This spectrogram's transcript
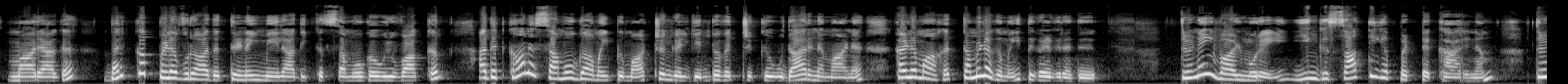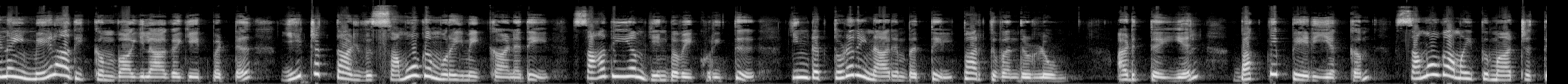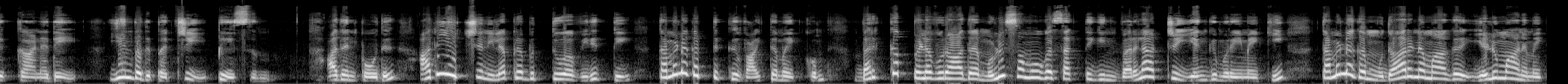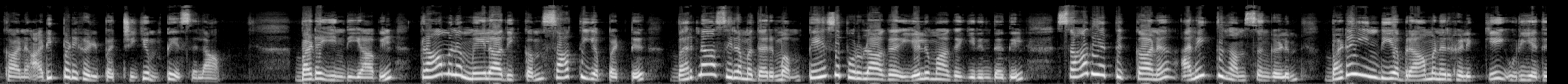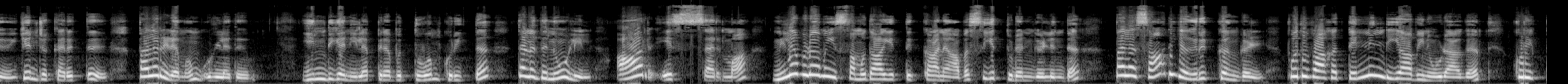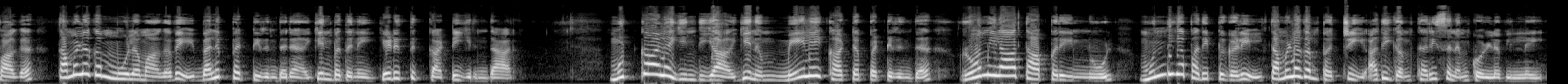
மாறாக வர்க்க பிளவுறாத திணை மேலாதிக்க சமூக உருவாக்கம் அதற்கான சமூக அமைப்பு மாற்றங்கள் என்பவற்றுக்கு உதாரணமான களமாக தமிழகமை திகழ்கிறது. திணை வாழ்முறை இங்கு சாத்தியப்பட்ட காரணம் திணை மேலாதிக்கம் வாயிலாக ஏற்பட்ட ஏற்றத்தாழ்வு சமூக முறைமைக்கானதே சாதியம் என்பவை குறித்து இந்த தொடரின் ஆரம்பத்தில் பார்த்து வந்துள்ளோம். அடுத்த இயல் பக்தி பேரியக்கம் சமூக அமைப்பு மாற்றத்துக்கானதே என்பது பற்றி பேசும். அதன்போது அதியுச்ச நிலப்பிரபுத்துவ விருத்தி தமிழகத்துக்கு வாய்த்தமைக்கும் வர்க்க பிளவுறாத முழு சமூக சக்தியின் வரலாற்று இயங்கு முறைமைக்கு தமிழகம் உதாரணமாக எழுமானமைக்கான அடிப்படைகள் பற்றியும் பேசலாம். வட இந்தியாவில் பிராமண மேலாதிக்கம் சாத்தியப்பட்டு வர்ணாசிரம தர்மம் பேசு பொருளாக இயலுமாக இருந்ததில் சாதியத்துக்கான அனைத்து அம்சங்களும் வட இந்திய பிராமணர்களுக்கே உரியது என்ற கருத்து பலரிடமும் உள்ளது. இந்திய நிலப்பிரபுத்துவம் குறித்த தனது நூலில் ஆர் எஸ் சர்மா நிலவுடைமை சமுதாயத்துக்கான அவசியத்துடன் எழுந்த பல சாதிய இறுக்கங்கள் பொதுவாக தென்னிந்தியாவின் ஊடாக குறிப்பாக தமிழகம் மூலமாகவே வலுப்பட்டிருந்தன என்பதனை எடுத்துக்காட்டியிருந்தார் முற்கால இந்தியா எனும் மேலே காட்டப்பட்டிருந்த ரோமிலா தாப்பரின் நூல் முந்தைய பதிப்புகளில் தமிழகம் பற்றி அதிகம் கரிசனம் கொள்ளவில்லை.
